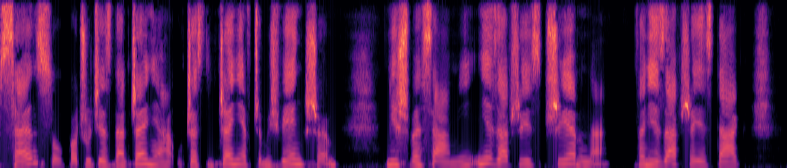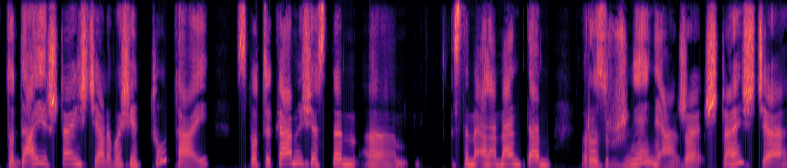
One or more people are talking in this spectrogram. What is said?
sensu, poczucie znaczenia, uczestniczenie w czymś większym niż my sami, nie zawsze jest przyjemne. To nie zawsze jest tak. To daje szczęście, ale właśnie tutaj spotykamy się z tym, z tym elementem rozróżnienia, że szczęście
